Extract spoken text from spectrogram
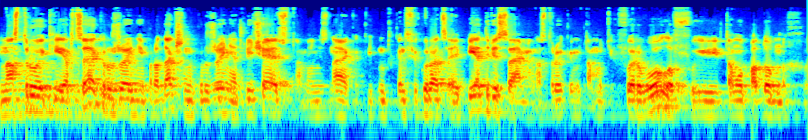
настройки RC окружения продакшн окружения отличаются, там, я не знаю, какими-то конфигурацией IP-адресами, настройками там, этих фаерволов и тому подобных э,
